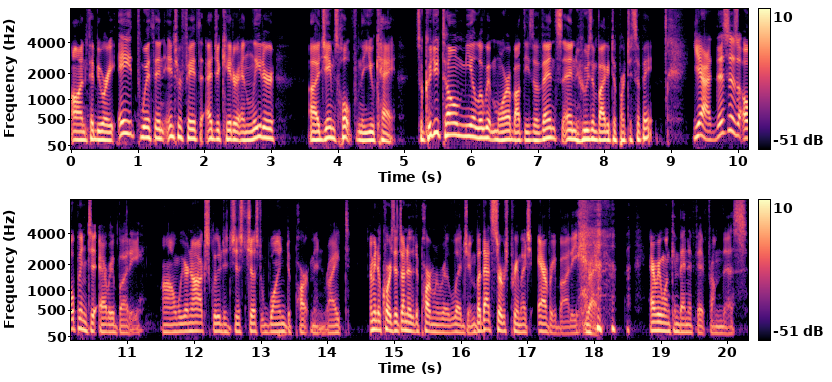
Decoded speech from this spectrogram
on February 8th with an interfaith educator and leader, uh, James Holt from the UK. So, could you tell me a little bit more about these events and who's invited to participate? Yeah, this is open to everybody. Uh, we are not excluded just just one department, right? I mean, of course, it's under the Department of Religion, but that serves pretty much everybody. Right. Everyone can benefit from this.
